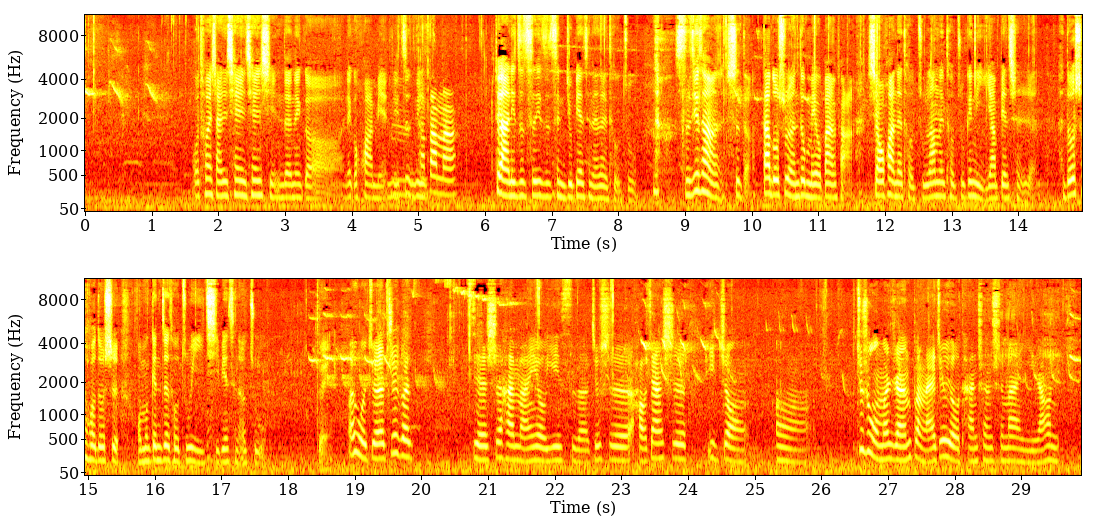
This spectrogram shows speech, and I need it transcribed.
我突然想起《千与千寻》的那个那个画面，你自你他爸妈，对啊，你一直吃，一直吃，你就变成了那头猪。实际上是的，大多数人都没有办法消化那头猪，让那头猪跟你一样变成人。很多时候都是我们跟这头猪一起变成了猪。对。哎，我觉得这个解释还蛮有意思的，就是好像是。一种，嗯，就是我们人本来就有贪嗔痴慢疑，然后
